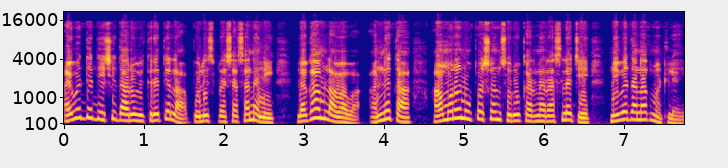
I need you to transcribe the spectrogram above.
अवैध देशी दारू विक्रेत्याला पोलीस प्रशासनाने लगाम लावावा अन्यथा आमरण उपोषण सुरू करणार असल्याचे निवेदनात म्हटले आहे.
